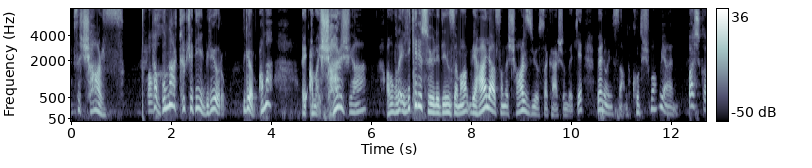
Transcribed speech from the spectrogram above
Mesela şarj. Ah, Ya bunlar Türkçe değil biliyorum. Biliyorum ama e, ama şarj ya. Ama bunu 50 kere söylediğin zaman ve hala sana şarj diyorsa karşındaki ben o insanla konuşmam yani. başka.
